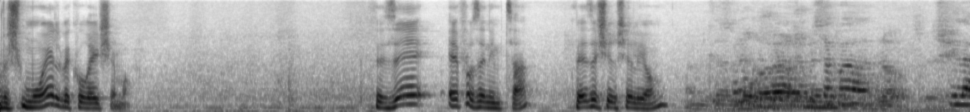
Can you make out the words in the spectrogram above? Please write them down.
ושמואל בקוראי שמו. וזה, איפה זה נמצא? באיזה שיר של יום? בסוף. התפילה,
